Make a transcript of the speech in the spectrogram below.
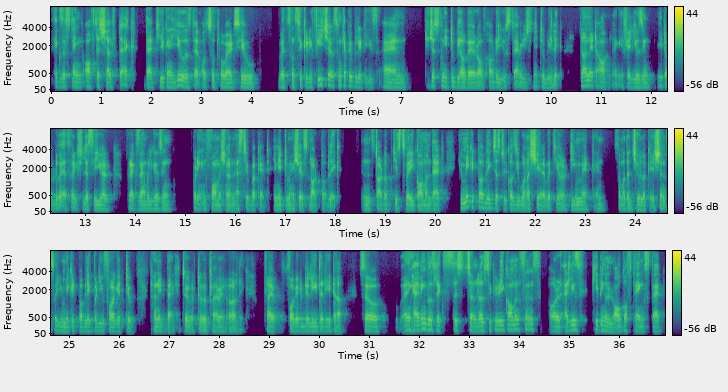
existing off the shelf tech that you can use that also provides you with some security features and capabilities and you just need to be aware of how to use them you just need to be like turn it on like if you're using aws or let's say you're for example using putting information on s3 bucket you need to make sure it's not public in startup it's very common that you make it public just because you want to share with your teammate and some other geolocation. So you make it public, but you forget to turn it back to, to private or like private, forget to delete the data. So I think having those like general security common sense, or at least keeping a log of things that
